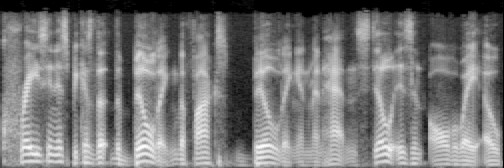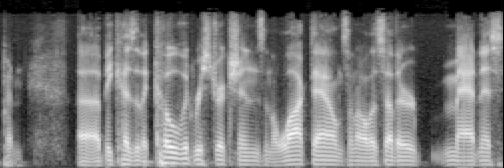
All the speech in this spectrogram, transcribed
craziness because the, the building the fox building in manhattan still isn't all the way open uh, because of the covid restrictions and the lockdowns and all this other madness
